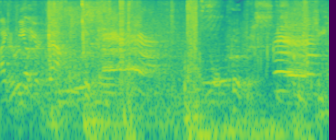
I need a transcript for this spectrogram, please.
I feel your key.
